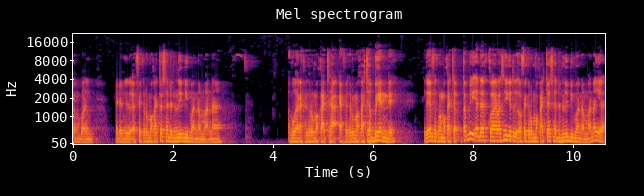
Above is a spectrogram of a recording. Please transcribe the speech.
yang paling dan gitu. Efek rumah kaca suddenly di mana-mana. Bukan efek rumah kaca efek rumah kaca band deh. Itu efek rumah kaca. Tapi ada korelasi gitu. Efek rumah kaca suddenly di mana-mana ya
